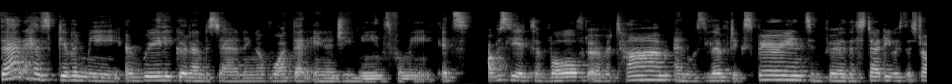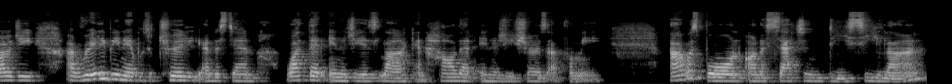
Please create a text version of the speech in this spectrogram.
that has given me a really good understanding of what that energy means for me. It's obviously it's evolved over time and with lived experience and further study with astrology, I've really been able to truly understand what that energy is like and how that energy shows up for me. I was born on a Saturn DC line,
